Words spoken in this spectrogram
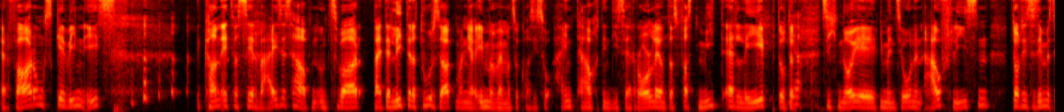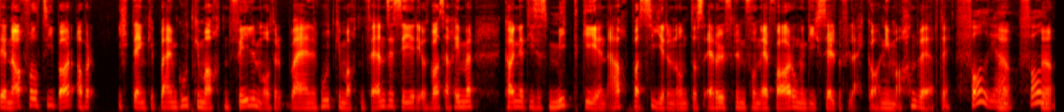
Erfahrungsgewinn ist, kann etwas sehr Weises haben. Und zwar bei der Literatur sagt man ja immer, wenn man so quasi so eintaucht in diese Rolle und das fast miterlebt oder ja. sich neue Dimensionen aufschließen, dort ist es immer sehr nachvollziehbar, aber ich denke, beim gut gemachten Film oder bei einer gut gemachten Fernsehserie oder was auch immer, kann ja dieses Mitgehen auch passieren und das Eröffnen von Erfahrungen, die ich selber vielleicht gar nie machen werde. Voll, ja, ja. voll. Ja.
